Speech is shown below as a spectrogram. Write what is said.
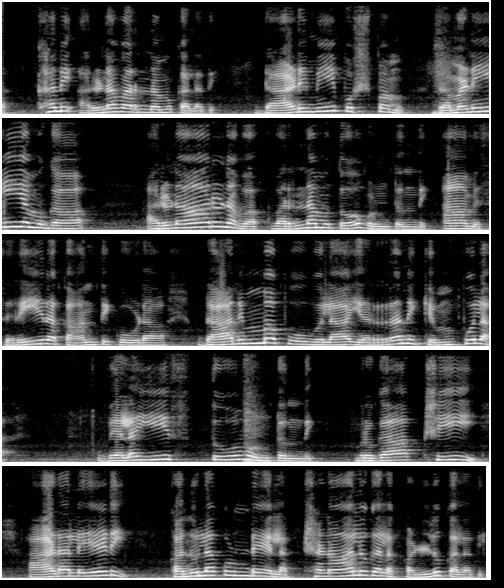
చక్కని అరుణవర్ణము కలది. దాడిమి పుష్పము రమణీయముగా అరుణారుణ వర్ణముతో ఉంటుంది. ఆమె శరీర కాంతి కూడా దానిమ్మ పువ్వుల ఎర్రని కెంపుల వెలయీస్తూ ఉంటుంది. మృగాక్షి ఆడలేడి కనులకుండే లక్షణాలు గల కళ్ళు కలది.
